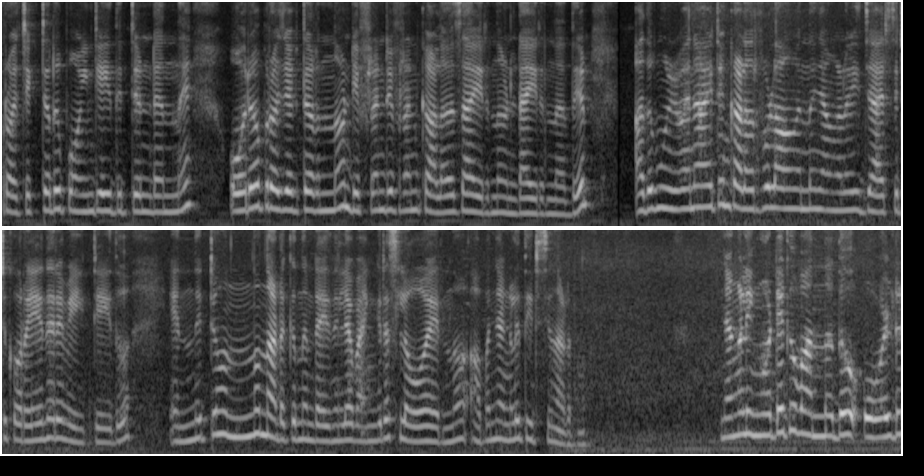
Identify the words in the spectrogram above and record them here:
പ്രൊജക്ടർ പോയിന്റ് ചെയ്തിട്ടുണ്ടെന്ന് ഓരോ പ്രൊജക്ടറിൽ നിന്നും ഡിഫറെന്റ് ഡിഫറെന്റ് കളേഴ്സ് ആയിരുന്നു ഉണ്ടായിരുന്നത്. അത് മുഴുവനായിട്ടും കളർഫുൾ ആവുമെന്ന് ഞങ്ങൾ വിചാരിച്ചിട്ട് കുറേ നേരം വെയിറ്റ് ചെയ്തു. എന്നിട്ടും ഒന്നും നടക്കുന്നുണ്ടായിരുന്നില്ല. ഭയങ്കര സ്ലോ ആയിരുന്നു. അപ്പം ഞങ്ങൾ തിരിച്ച് നടന്നു. ഞങ്ങൾ ഇങ്ങോട്ടേക്ക് വന്നത് ഓൾഡ്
